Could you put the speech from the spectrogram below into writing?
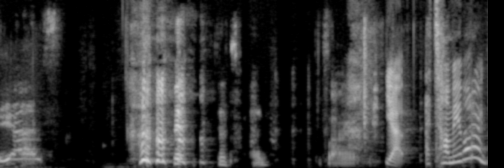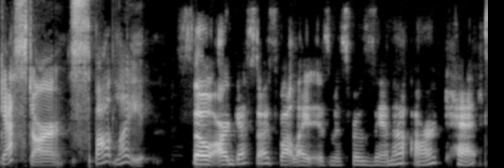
yes that's good sorry yeah uh, tell me about our guest star spotlight So our guest star spotlight is Miss Rosanna Arquette,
